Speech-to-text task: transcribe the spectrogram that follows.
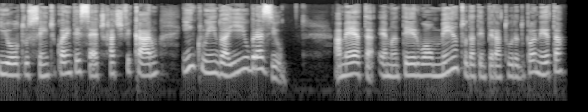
e outros 147 ratificaram, incluindo aí o Brasil. A meta é manter o aumento da temperatura do planeta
